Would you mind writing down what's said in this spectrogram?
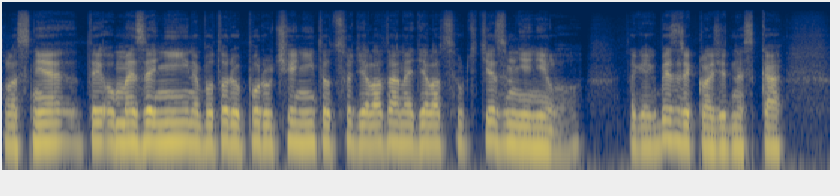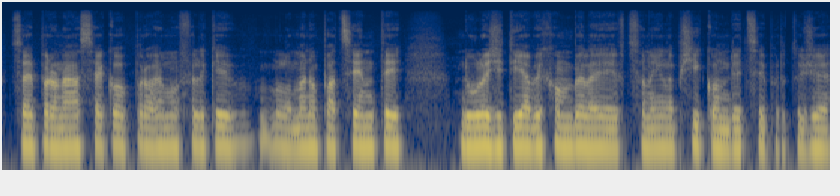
vlastně ty omezení nebo to doporučení, to, co dělat a nedělat, se určitě změnilo. Tak jak bys řekla, že dneska, co je pro nás jako pro hemofiliky lomeno pacienty důležitý, abychom byli v co nejlepší kondici, protože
